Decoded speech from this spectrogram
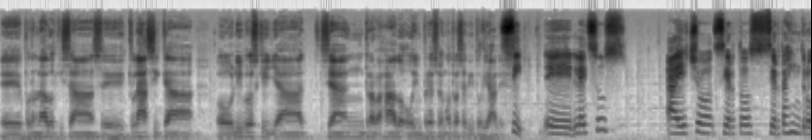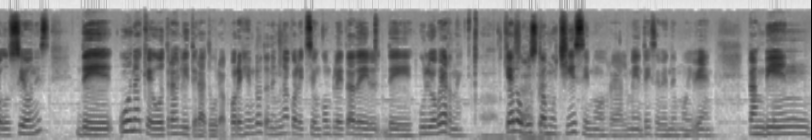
eh, por un lado quizás eh, clásica o libros que ya se han trabajado o impreso en otras editoriales. Sí, eh, Lexus ha hecho ciertos, ciertas introducciones de una que otra literatura. Por ejemplo, tenemos una colección completa de, de Julio Verne, ah, que lo busca muchísimo realmente y se vende muy bien. También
